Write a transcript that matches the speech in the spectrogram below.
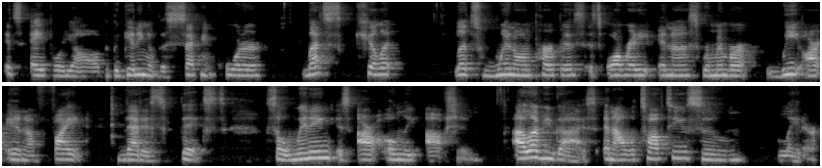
It's April, y'all, the beginning of the second quarter. Let's kill it. Let's win on purpose. It's already in us. Remember, we are in a fight that is fixed. So winning is our only option. I love you guys, and I will talk to you soon later.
